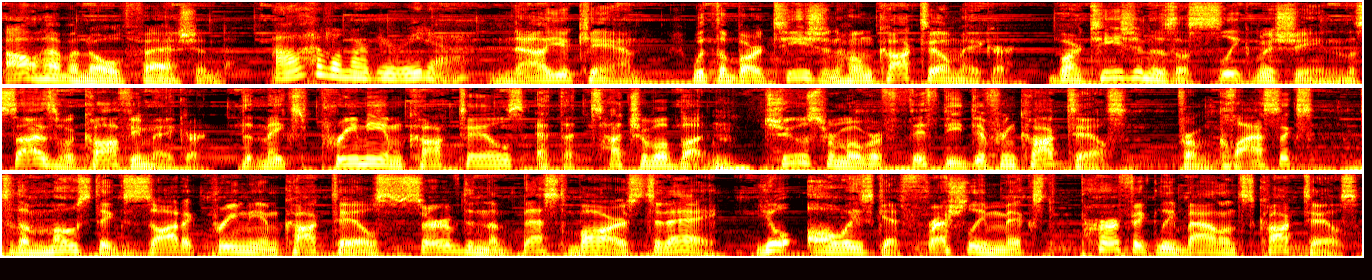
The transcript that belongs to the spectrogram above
I'll have an old fashioned. I'll have a margarita. Now you can with the Bartesian Home Cocktail Maker. Bartesian is a sleek machine the size of a coffee maker that makes premium cocktails at the touch of a button. Choose from over 50 different cocktails, from classics to the most exotic premium cocktails served in the best bars today. You'll always get freshly mixed, perfectly balanced cocktails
